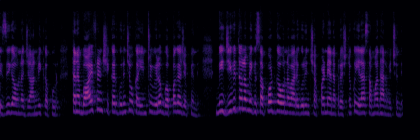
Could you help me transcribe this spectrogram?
బిజీగా ఉన్న జాన్వీ కపూర్ తన బాయ్ ఫ్రెండ్ శిఖర్ గురించి ఒక ఇంటర్వ్యూలో గొప్పగా చెప్పింది. మీ జీవితంలో మీకు సపోర్ట్గా ఉన్న వారి గురించి చెప్పండి అన్న ప్రశ్నకు ఇలా సమాధానం ఇచ్చింది.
